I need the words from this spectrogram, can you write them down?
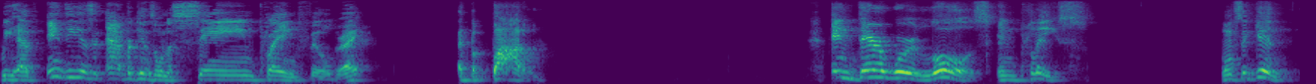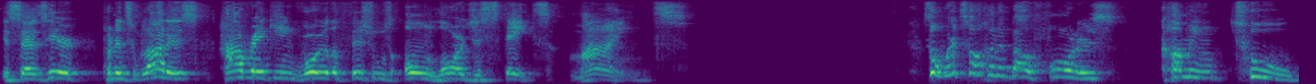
we have Indians and Africans on the same playing field, right? At the bottom. And there were laws in place. Once again, it says here, Peninsulares, high-ranking royal officials own large estates, mines. So we're talking about foreigners coming to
